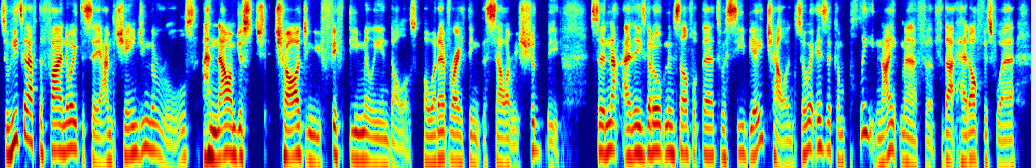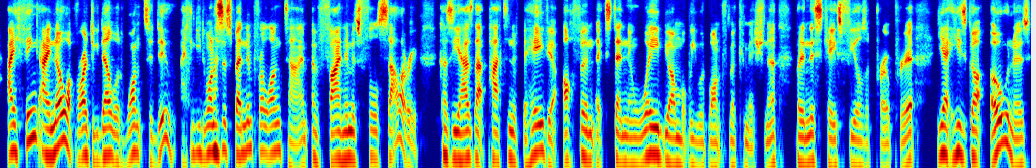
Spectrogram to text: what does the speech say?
So he's going to have to find a way to say, I'm changing the rules and now I'm just ch- charging you $50 million or whatever I think the salary should be. So now, and he's got to open himself up there to a CBA challenge. So it is a complete nightmare for, for that head office where I think I know what Roger Goodell would want to do. I think he'd want to suspend him for a long time and fine him his full salary because he has that pattern of behavior, often extending way beyond what we would want from a commissioner, but in this case feels appropriate. Yet he's got owners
